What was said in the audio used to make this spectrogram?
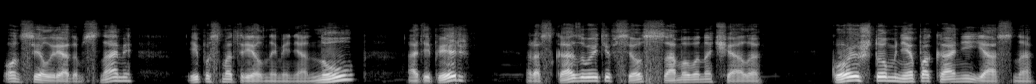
Он сел рядом с нами и посмотрел на меня. Ну, а теперь рассказывайте все с самого начала. Кое-что мне пока не ясно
